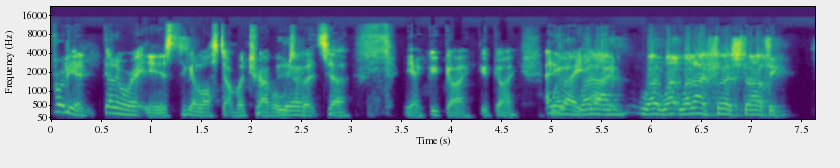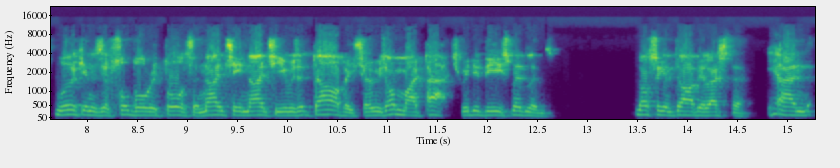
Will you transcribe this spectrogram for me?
brilliant. Don't know where it is. I think I lost it on my travels, yeah. but uh, yeah, good guy, good guy. Anyway, when, when um, I when, when I first started working as a football reporter, 1990, he was at Derby, so he was on my patch. We did the East Midlands. Nottingham, Derby, Leicester. Yeah. And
